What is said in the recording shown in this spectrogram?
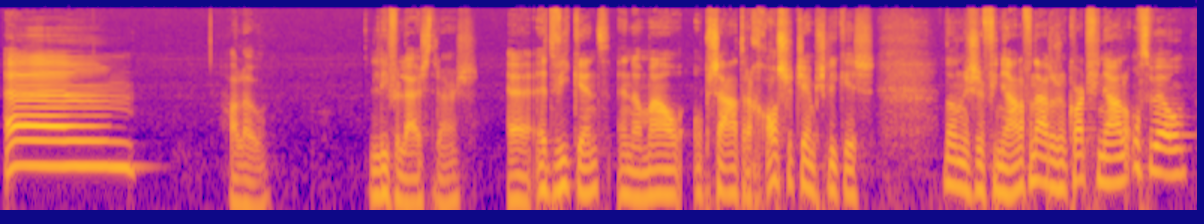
Ehm, hallo, lieve luisteraars. Eh, het weekend en normaal op zaterdag, als er Champions League is, dan is er een finale. Vandaag dus een kwartfinale, oftewel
